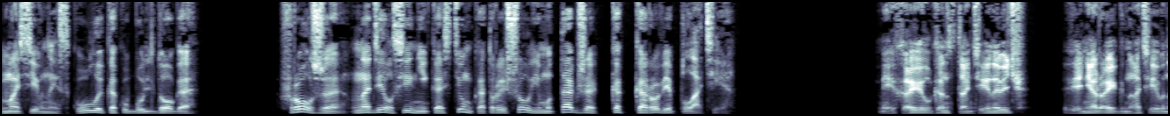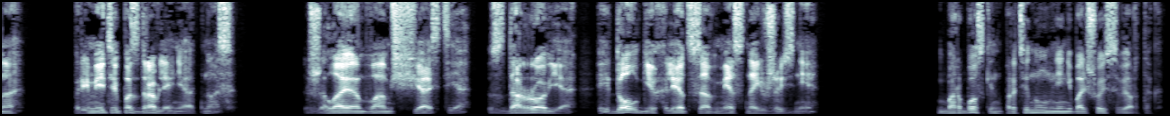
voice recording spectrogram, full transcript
массивные скулы, как у бульдога. Фрол же надел синий костюм, который шел ему так же, как корове платье. «Михаил Константинович, Венера Игнатьевна, примите поздравления от нас. Желаем вам счастья, здоровья и долгих лет совместной жизни». Барбоскин протянул мне небольшой сверток.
